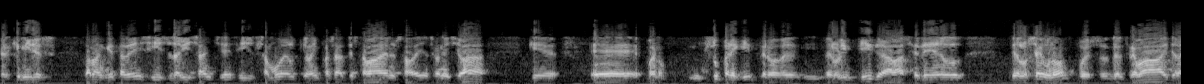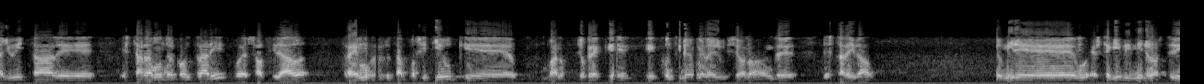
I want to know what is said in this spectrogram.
Perquè mires la banqueta d'ells i és David Sánchez i Samuel, que l'any passat estava en el Sabadell en segona Xivà, que, eh, bueno, un superequip, però eh, de l'Olímpic a base del, de lo seu, no? Pues del treball, de la lluita, de damunt del contrari, pues al final traiem un resultat positiu que, bueno, jo crec que, que continuem en la il·lusió, no?, de- d'estar de, allà dalt. Jo mire este equip i mire nostre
